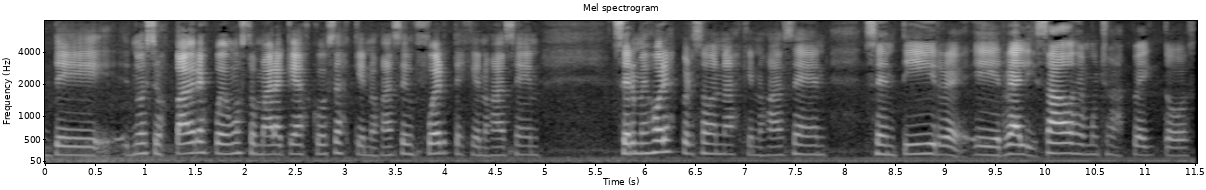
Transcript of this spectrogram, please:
de nuestros padres podemos tomar aquellas cosas que nos hacen fuertes, que nos hacen ser mejores personas, que nos hacen sentir eh, realizados en muchos aspectos,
